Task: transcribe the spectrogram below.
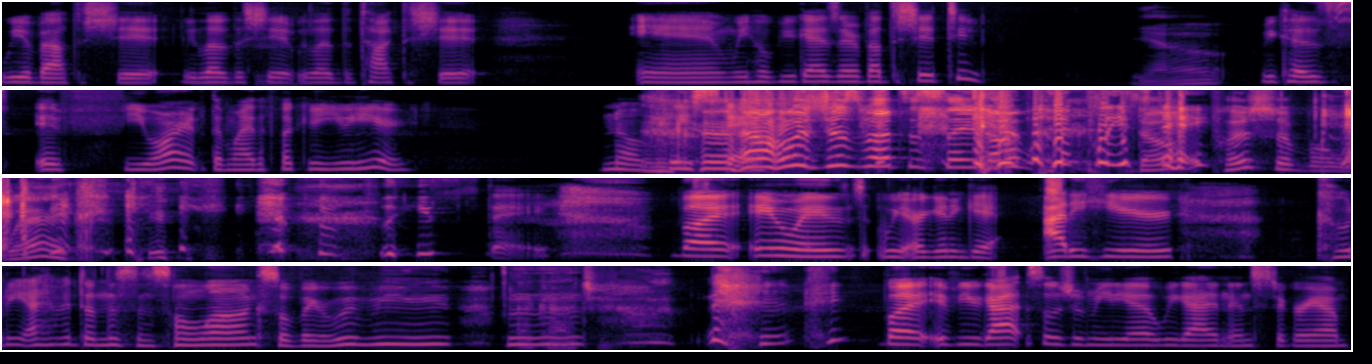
we about the shit. We love the shit. We love to talk the shit. And we hope you guys are about the shit too. yeah. Because if you aren't, then why the fuck are you here? No, please stay. I was just about to say don't, please don't stay. push him away. please stay. But anyways, we are gonna get out of here. Cody, I haven't done this in so long, so bear with me. I got you. but if you got social media, we got an Instagram.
